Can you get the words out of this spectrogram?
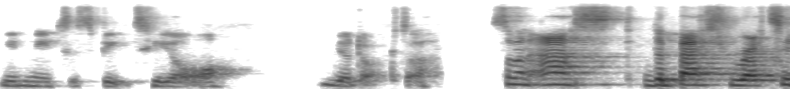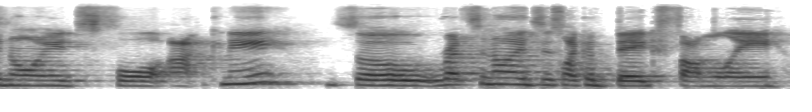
you'd need to speak to your your doctor. Someone asked the best retinoids for acne. So retinoids is like a big family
